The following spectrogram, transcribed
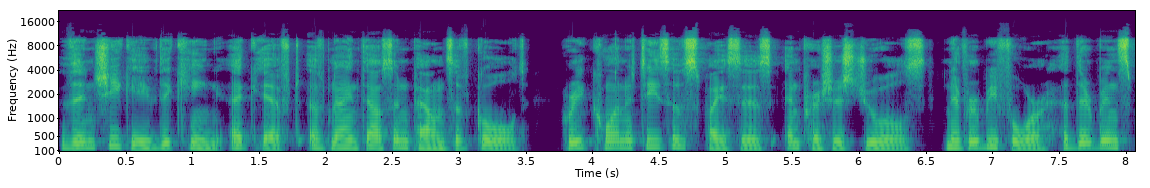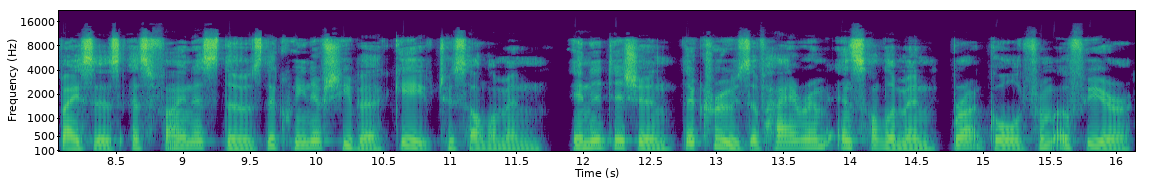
Then she gave the king a gift of nine thousand pounds of gold, great quantities of spices, and precious jewels. Never before had there been spices as fine as those the queen of Sheba gave to Solomon. In addition, the crews of Hiram and Solomon brought gold from Ophir,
